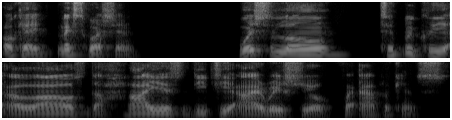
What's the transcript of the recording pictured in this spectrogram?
Okay, next question. Which loan typically allows the highest DTI ratio for applicants?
